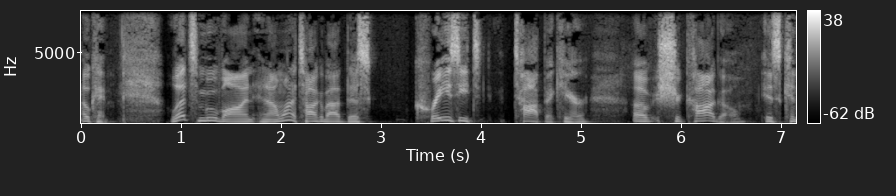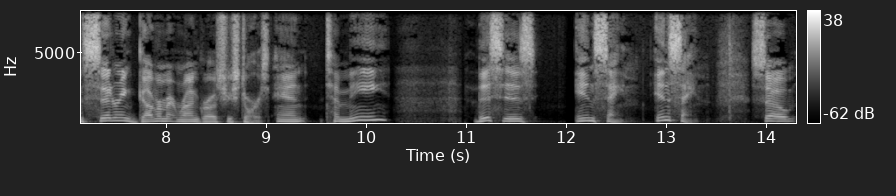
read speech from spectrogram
Okay, let's move on. And I want to talk about this crazy t- topic here of Chicago is considering government run grocery stores. And to me, this is insane, insane. So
